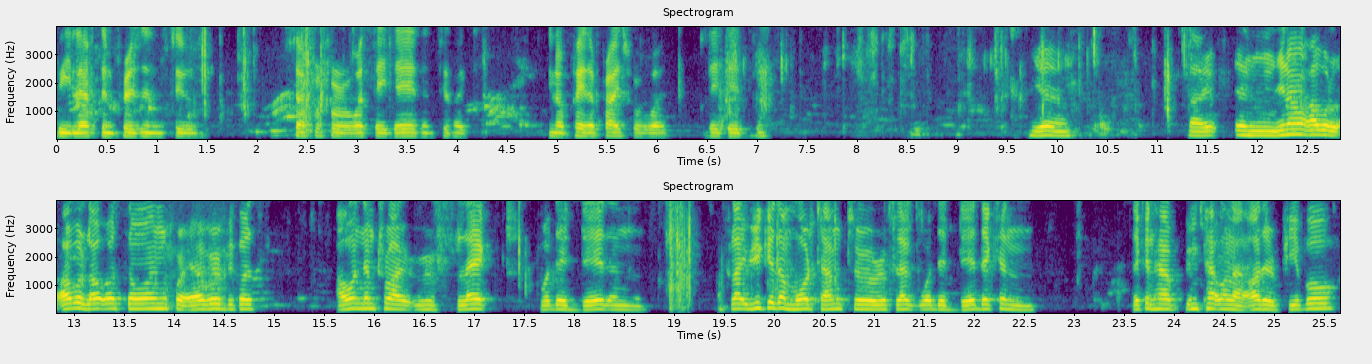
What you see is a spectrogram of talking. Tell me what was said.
be left in prison to suffer for what they did and to like, you know, pay the price for what they did. Yeah, like and you know I will I will love someone forever because I want them to like reflect what they did, and I feel like if you give them more time to reflect what they did, they can they can have impact on like other people.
